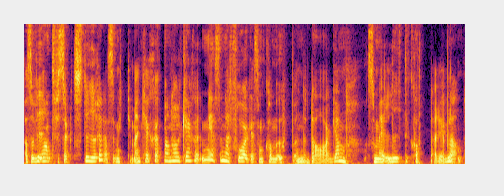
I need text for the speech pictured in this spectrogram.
Alltså vi har inte försökt styra det så mycket men kanske att man har kanske mer här fråga som kommer upp under dagen som är lite kortare ibland.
